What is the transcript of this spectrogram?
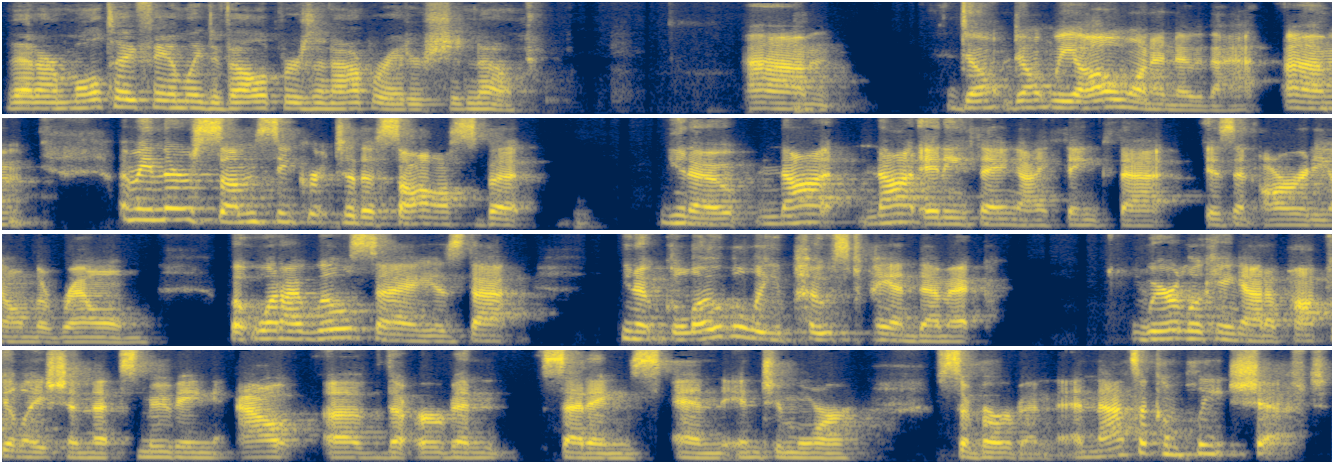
that our multifamily developers and operators should know? Um, don't don't we all want to know that? Um, I mean, there's some secret to the sauce, but you know, not not anything I think that isn't already on the realm. But what I will say is that, you know, globally post pandemic, we're looking at a population that's moving out of the urban settings and into more suburban, and that's a complete shift.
